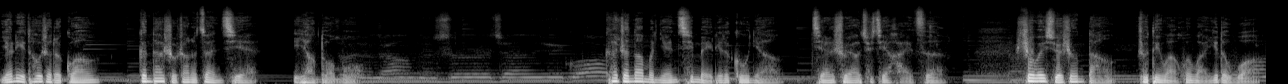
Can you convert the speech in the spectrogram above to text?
眼里透着的光，跟他手上的钻戒一样夺目。看着那么年轻美丽的姑娘，竟然说要去接孩子，身为学生党注定晚婚晚育的我，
